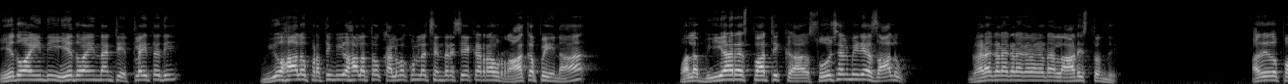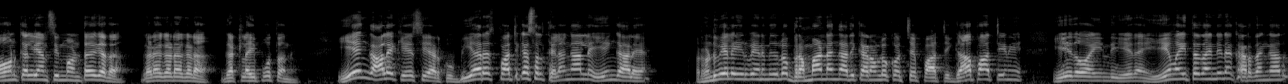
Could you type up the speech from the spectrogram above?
ఏదో అయింది ఏదో అయిందంటే ఎట్లయితుంది? వ్యూహాలు ప్రతి వ్యూహాలతో కల్వకుంట్ల చంద్రశేఖరరావు రాకపోయినా వాళ్ళ బీఆర్ఎస్ పార్టీ సోషల్ మీడియా చాలు గడగడగడగడగడలా ఆడిస్తుంది. అదేదో పవన్ కళ్యాణ్ సినిమా ఉంటుంది కదా? గడగడగడ గట్ల అయిపోతుంది. ఏం కాలే కేసీఆర్కు? బీఆర్ఎస్ పార్టీకి అసలు తెలంగాణలో ఏం కాలే? రెండు వేల ఇరవై ఎనిమిదిలో బ్రహ్మాండంగా అధికారంలోకి వచ్చే పార్టీ. గా పార్టీని ఏదో అయింది ఏదో ఏమవుతుందండి నాకు అర్థం కాదు.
